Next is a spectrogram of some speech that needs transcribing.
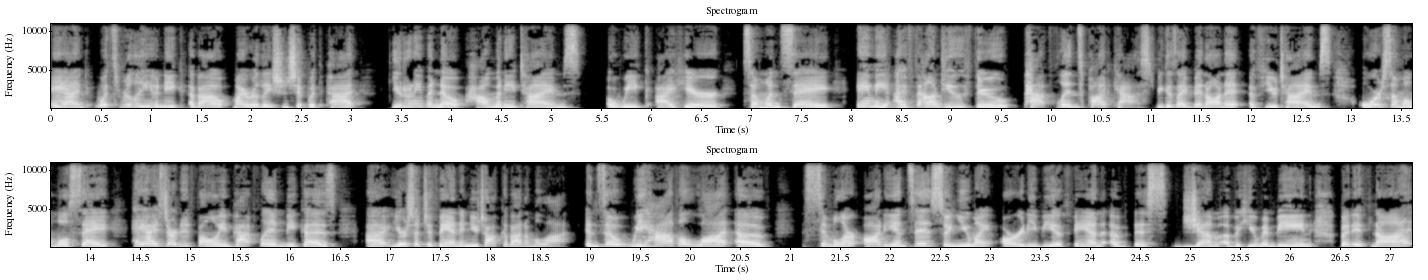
And what's really unique about my relationship with Pat, you don't even know how many times a week, I hear someone say, Amy, I found you through Pat Flynn's podcast because I've been on it a few times. Or someone will say, Hey, I started following Pat Flynn because uh, you're such a fan and you talk about him a lot. And so we have a lot of similar audiences. So you might already be a fan of this gem of a human being. But if not,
